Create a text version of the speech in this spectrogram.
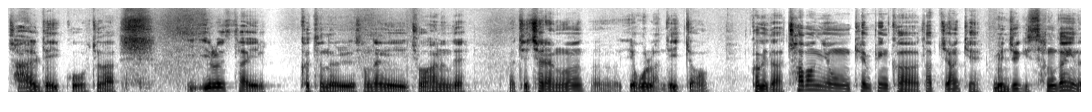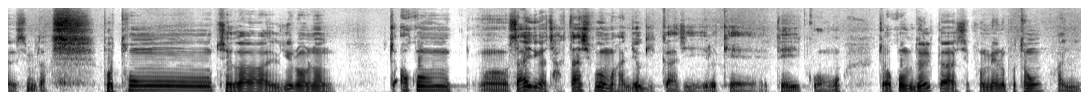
잘 돼 있고 제가 이- 이런 스타일 커튼을 상당히 좋아하는데 제 차량은 어, 이걸로 안 돼 있죠. 거기다 차박용 캠핑카답지 않게 면적이 상당히 넓습니다. 보통 제가 알기로는 조금 어, 사이즈가 작다 싶으면 한 여기까지 이렇게 돼 있고 조금 넓다 싶으면 보통 한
